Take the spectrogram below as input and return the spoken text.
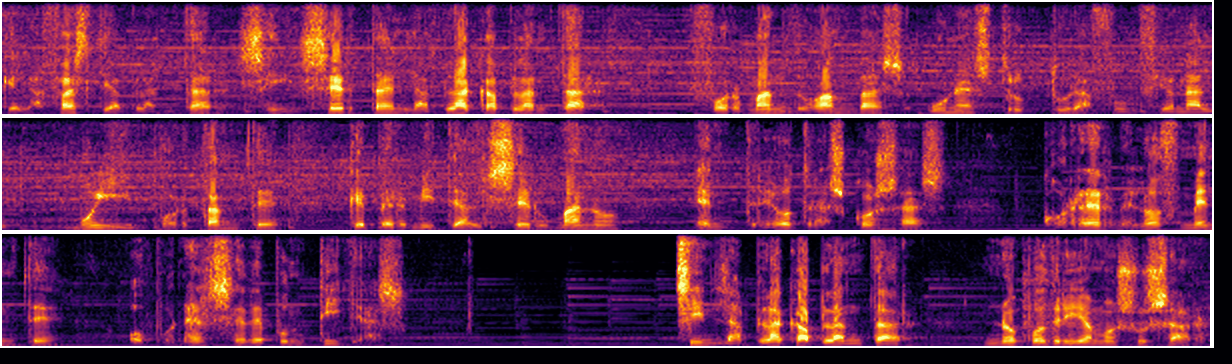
que la fascia plantar se inserta en la placa plantar, formando ambas una estructura funcional muy importante que permite al ser humano, entre otras cosas, correr velozmente o ponerse de puntillas. Sin la placa plantar, no podríamos usar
